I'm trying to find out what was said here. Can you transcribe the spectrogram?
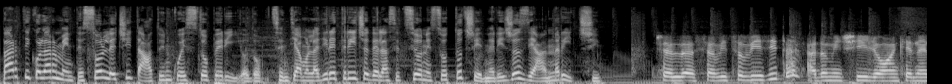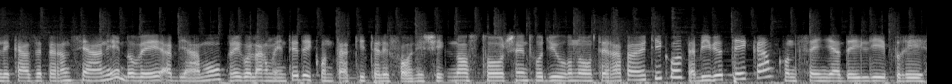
particolarmente sollecitato in questo periodo. Sentiamo la direttrice della sezione Sottoceneri Josiane Ricci. C'è il servizio visite a domicilio anche nelle case per anziani dove abbiamo regolarmente dei contatti telefonici. Il nostro centro diurno terapeutico, la biblioteca, consegna dei libri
